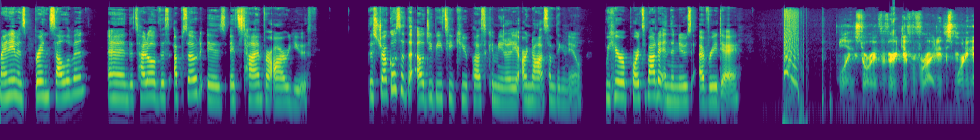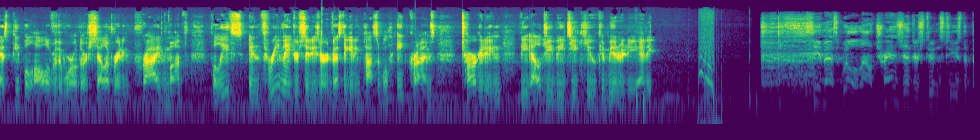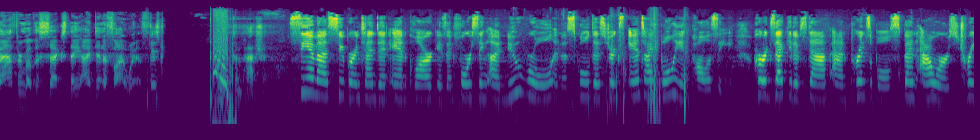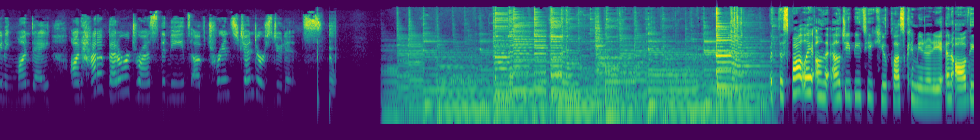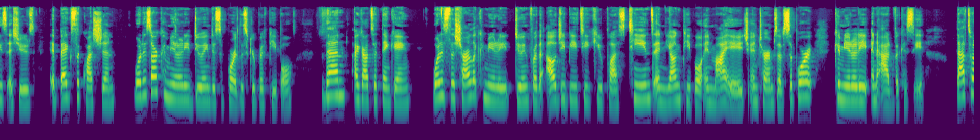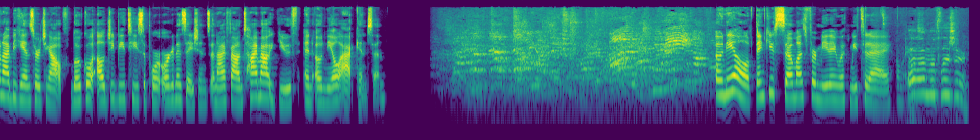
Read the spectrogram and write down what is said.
My name is Bryn Sullivan, and the title of this episode is It's Time for Our Youth. The struggles of the LGBTQ community are not something new. We hear reports about it in the news every day. Story of a very different variety this morning. As people all over the world are celebrating Pride Month, police in three major cities are investigating possible hate crimes targeting the LGBTQ community. And CMS transgender students to use the bathroom of the sex they identify with. Compassion. CMS Superintendent Ann Clark is enforcing a new rule in the school district's anti bullying policy. Her executive staff and principals spent hours training Monday on how to better address the needs of transgender students. With the spotlight on the LGBTQ plus community and all of these issues, it begs the question what is our community doing to support this group of people? Then I got to thinking, what is the Charlotte community doing for the LGBTQ plus teens and young people in my age in terms of support, community, and advocacy? That's when I began searching out local LGBT support organizations and I found Time Out Youth and O'Neill Atkinson. O'Neill, thank you so much for meeting with me today. Oh, oh my pleasure.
